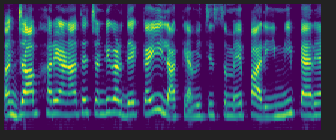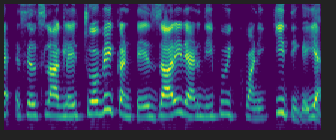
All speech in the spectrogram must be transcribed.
ਪੰਜਾਬ, ਹਰਿਆਣਾ ਤੇ ਚੰਡੀਗੜ੍ਹ ਦੇ ਕਈ ਇਲਾਕਿਆਂ ਵਿੱਚ ਇਸ ਸਮੇਂ ਭਾਰੀ ਮੀਂਹ ਪੈ ਰਿਹਾ ਹੈ। ਇਹ ਸਿਲਸਿਲਾ ਅਗਲੇ 24 ਘੰਟੇ ਜਾਰੀ ਰਹਿਣ ਦੀ ਭਵਿੱਖਬਾਣੀ ਕੀਤੀ ਗਈ ਹੈ।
